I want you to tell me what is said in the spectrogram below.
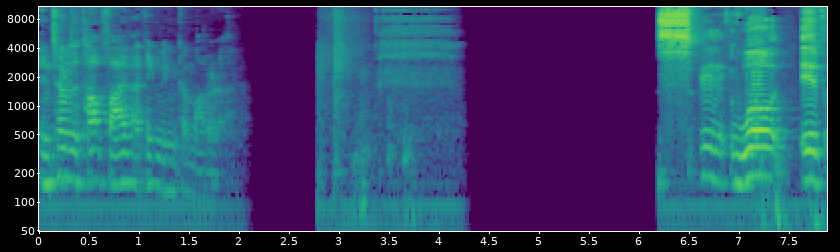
in terms of top five, I think we can cut Madara. S- mm, Well, if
